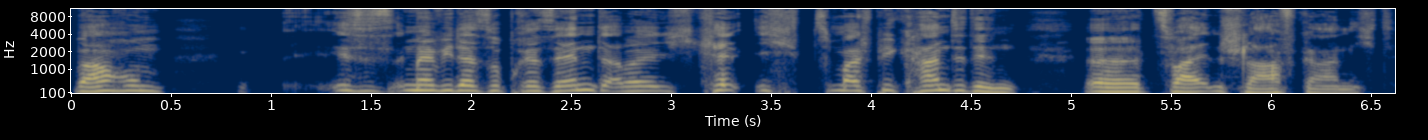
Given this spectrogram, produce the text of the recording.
warum ist es immer wieder so präsent? Aber ich, ich zum Beispiel kannte den äh, zweiten Schlaf gar nicht.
